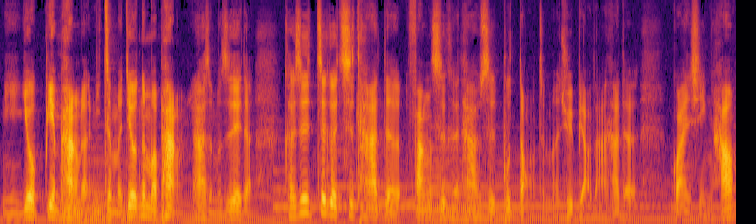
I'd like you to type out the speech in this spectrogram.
你又变胖了，你怎么就那么胖啊？什么之类的。可是这个是他的方式，可他是不懂怎么去表达他的关心。好，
